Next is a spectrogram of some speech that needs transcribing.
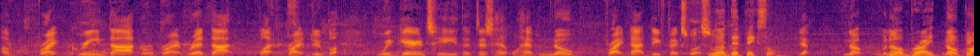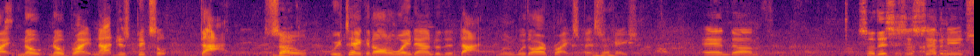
a bright green dot or a bright red dot, bright, bright dew black. We guarantee that this ha- will have no bright dot defects whatsoever. No dead pixel. Yep. No, no, No bright no bright, pixel. no, no bright, not just pixel, dot. So we take it all the way down to the dot with, our bright specification. And um, so this is a seven-inch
